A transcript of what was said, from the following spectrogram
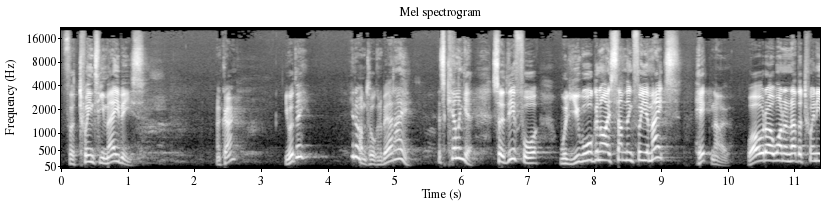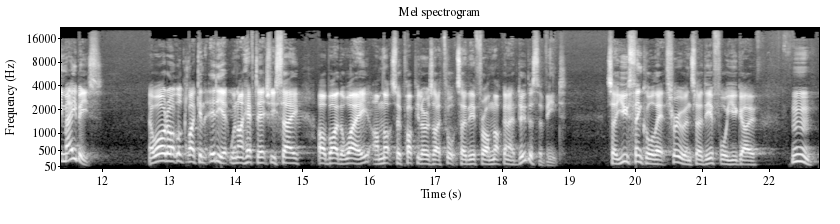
for 20 maybes. Okay? You with me? You know what I'm talking about, eh? It's killing you. So, therefore, will you organise something for your mates? Heck no. Why would I want another 20 maybes? Now, why would I look like an idiot when I have to actually say, oh, by the way, I'm not so popular as I thought, so therefore I'm not going to do this event? So you think all that through, and so therefore you go, hmm,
